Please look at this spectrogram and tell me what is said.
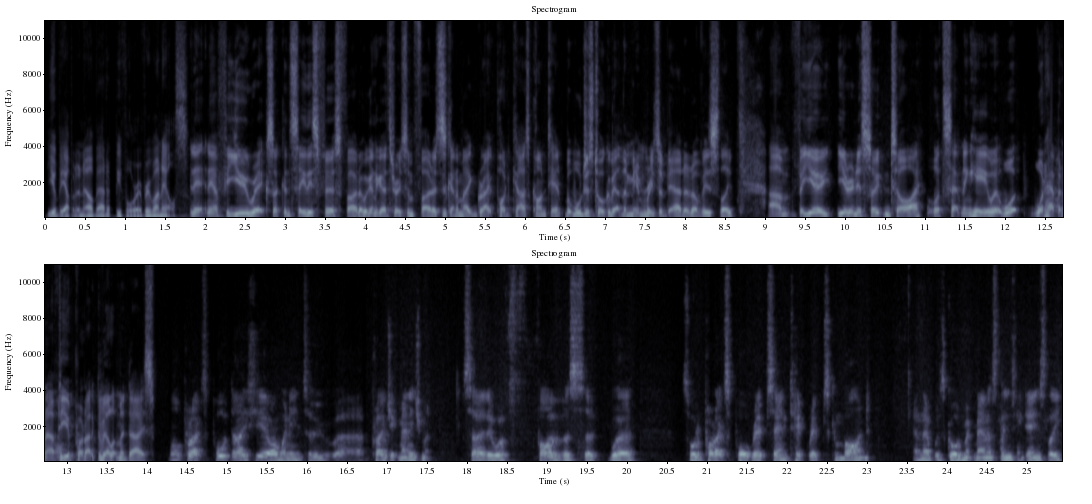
you'll be able to know about it before everyone else. Now, now, for you, Rex, I can see this first photo. We're going to go through some photos. It's going to make great podcast content, but we'll just talk about the memories about it, obviously. Um, for you, you're in a suit and tie. What's happening here? What what, what happened after your product development days? Well, product support days, yeah, I went into uh, project management. So there were five of us that were sort of product support reps and tech reps combined. And that was Gordon McManus, Lindsay Densley,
